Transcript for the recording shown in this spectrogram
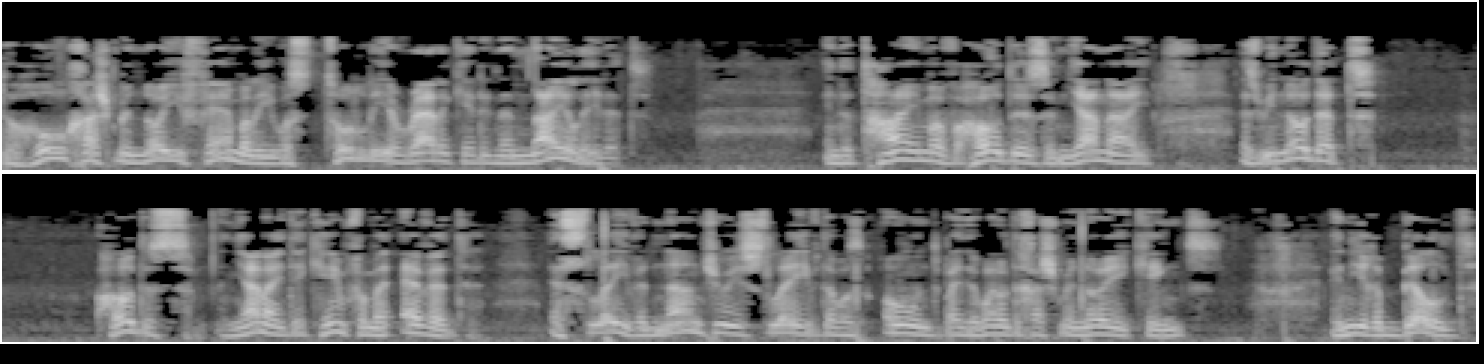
the whole Hashmonoi family was totally eradicated and annihilated. In the time of Hordos and Yanai, as we know that Hordos and Yanai, they came from an Eved, a slave, a non-Jewish slave that was owned by the, one of the Hashmonoi kings, and he rebelled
